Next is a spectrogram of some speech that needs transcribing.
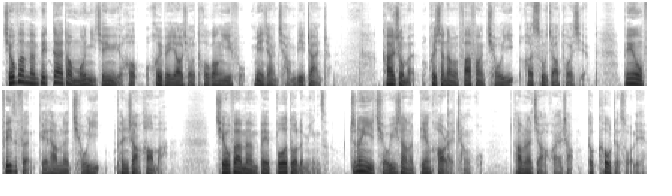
囚犯们被带到模拟监狱以后，会被要求脱光衣服，面向墙壁站着。看守们会向他们发放球衣和塑胶拖鞋，并用痱子粉给他们的球衣喷上号码。囚犯们被剥夺了名字，只能以球衣上的编号来称呼。他们的脚踝上都扣着锁链，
